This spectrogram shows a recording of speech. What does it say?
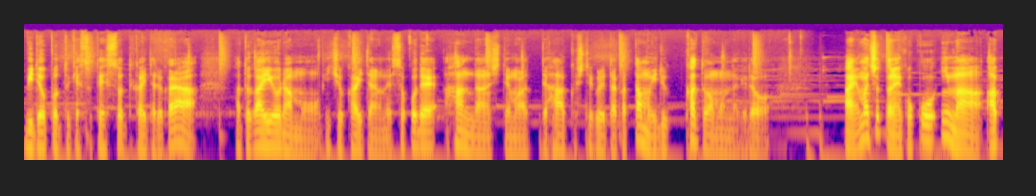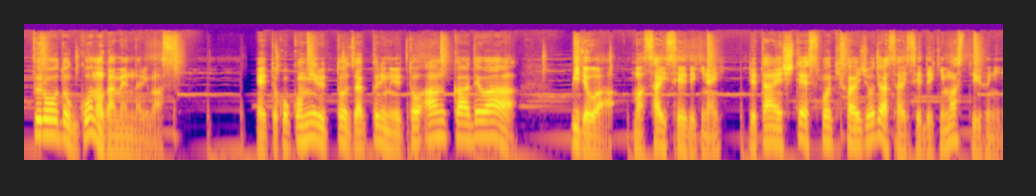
ビデオポッドキャストテストって書いてあるから、あと概要欄も一応書いてあるので、そこで判断してもらって把握してくれた方もいるかとは思うんだけど、はい。まあちょっとね、ここ今、アップロード後の画面になります。えっ、と、ここ見ると、ざっくり見ると、アンカーでは、ビデオはま再生できない。で、対して Spotify 上では再生できますっていう風に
